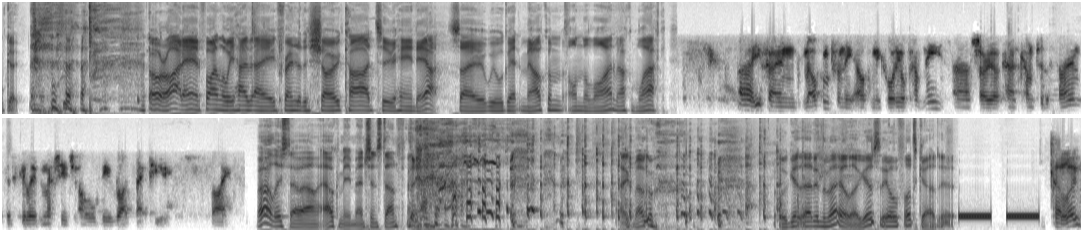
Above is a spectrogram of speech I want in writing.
Okay. All right, and finally we have a friend of the show card to hand out. So we will get Malcolm on the line, Malcolm Lack. Uh, you phoned Malcolm from the Alchemy Cordial Company. Uh, sorry I can't come to the phone, but if you leave a message, I will be right back to you. Bye. Well, at least our uh, alchemy mention's done for the Thanks, Malcolm. we'll get that in the mail, I guess. The old FOTS card. Yeah. Hello.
